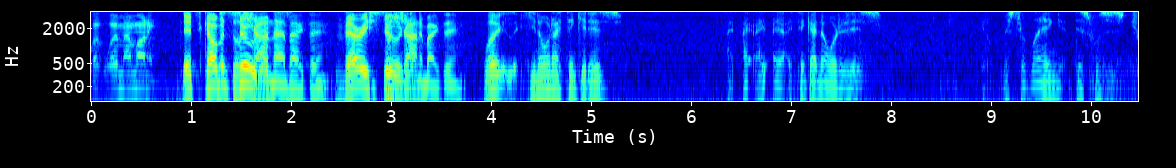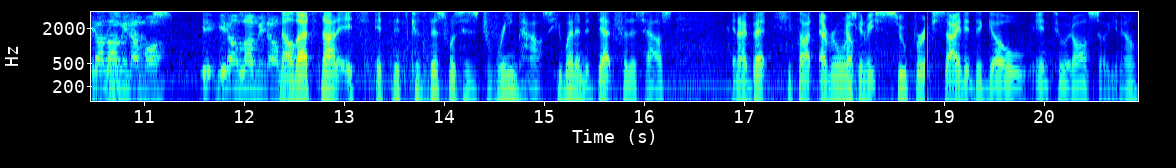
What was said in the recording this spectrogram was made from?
Where, where my money? it's coming still soon. shouting that back there. Very He's still soon. shouting back there. Well, you know what I think it is? I, I, I- think I know what it is. You know, Mr. Lang, this was his dream don't love me no more. He, he don't love me no, No, more. that's not. It's it, it's because this was his dream house. He went into debt for this house, and I bet he thought everyone was going to be super excited to go into it. Also, you know,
